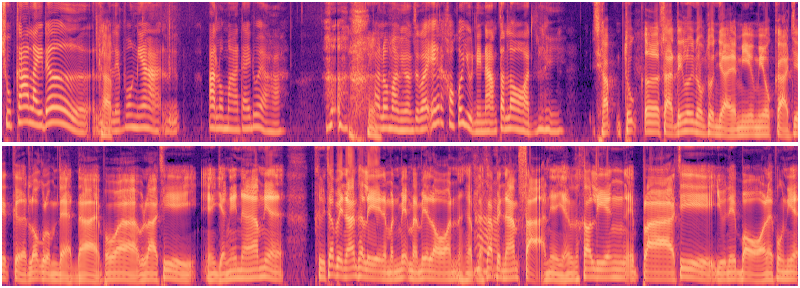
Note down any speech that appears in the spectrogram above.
ชูการ์ไกลเดอร์หรือครับอะไรพวกเนี้ยค่ะ หรือปลาโลมาได้ด้วยเหรอคะปลาโลมามีความรู้สึกว่าเอ๊ะเขาก็อยู่ในน้ำตลอดเลย ครับทุกเออสัตว์เลี้ยงลูกด้วยนมส่วนใหญ่มีมีโอกาสที่จะเกิดโรคลมแดดได้ เพราะว่าเวลาที่อย่างในน้ำเนี่ย คือถ้าเป็นน้ำทะเลเนี่ยมันไม่มันไม่ร้อนนะครับแต่ถ้าเป็นน้ำสระเนี่ยอย่างเขาเลี้ยงไอ้ปลาที่อยู่ในบ่ออะไรพวกเนี้ย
